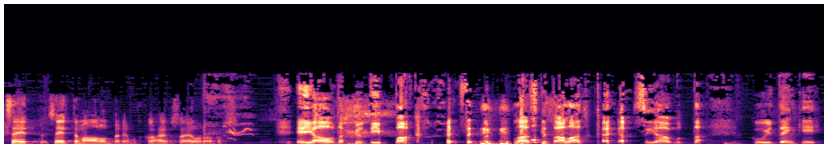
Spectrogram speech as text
Seit, seitsemän alun perin, mutta kahdeksan Euroopassa. ei auta kyllä tippaakaan, että lasket alaspäin asiaa, mutta kuitenkin.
